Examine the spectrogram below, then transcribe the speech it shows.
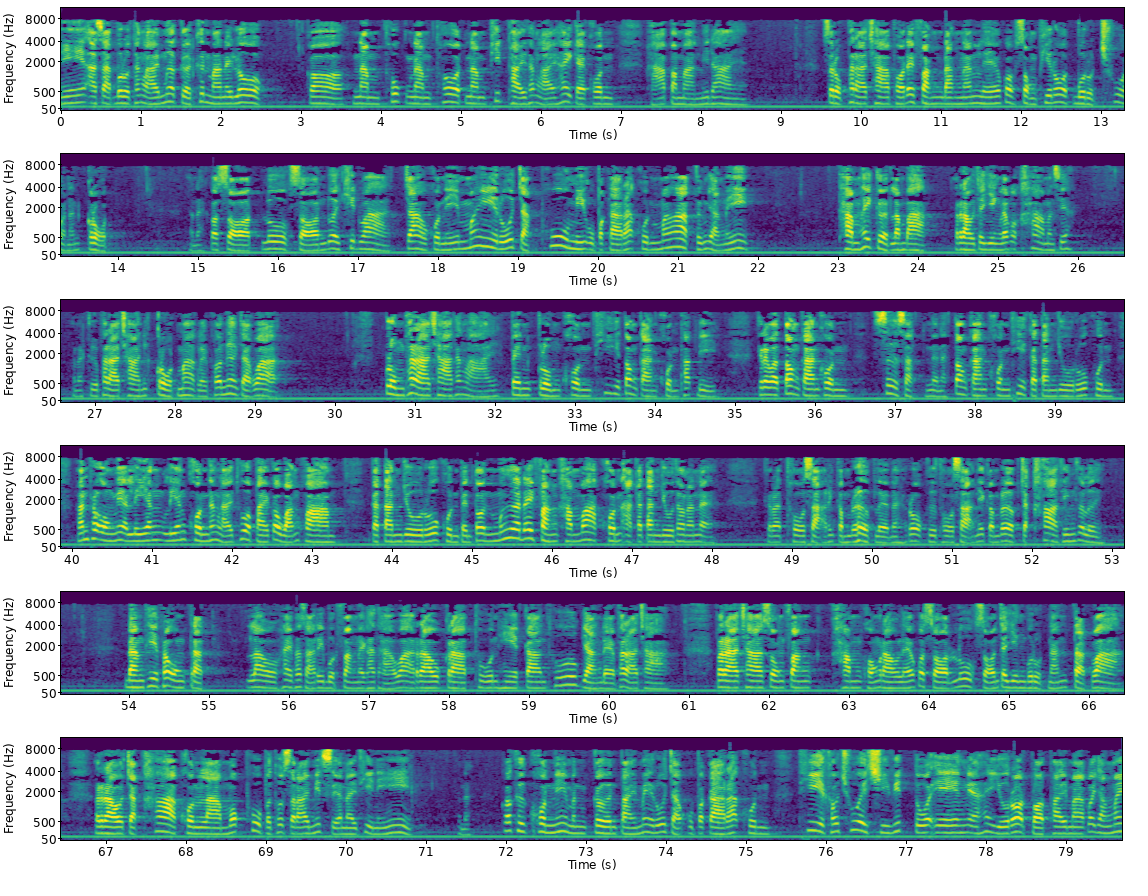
นี้อาสัตบุรุษทั้งหลายเมื่อเกิดขึ้นมาในโลก ก็นำทุกนำโทษนำพิษภัยทั้งหลายให้แก่คนหาประมาณไม่ได้ สรุปพระราชาพอได้ฟังดังนั้นแล้วก็ส่งพิโรธบุรุษชั่วนั้นโกรธนะก็สอดลูกสอนด้วยคิดว่าเจ้าคนนี้ไม่รู้จักผู้มีอุปการะคุณมากถึงอย่างนี้ทำให้เกิดลำบาก เราจะยิงแล้วก็ฆ่ามันเสียนะคือพระราชานี่โกรธมากเลย เพราะเนื่องจากว่ากลุ่มพระราชาทั้งหลายเป็นกลุ่มคนที่ต้องการคนพักดีเรียกว่าต้องการคนซื่อสัตย์เนี่ยนะต้องการคนที่กระตัญญูรู้คุณพันพระองค์เนี่ยเลี้ยงเลี้ยงคนทั้งหลายทั่วไปก็หวังความกระตัญญูรู้คุณเป็นต้นเมื่อได้ฟังคำว่าคนอักตัญญูเท่านั้นแหละกระโทสะนี่กำเริบเลยนะโรคคือโทสะนี่กำเริบจะฆ่าทิ้งซะเลย ดังที่พระองค์ตรัสเล่าให้ภาษาริบุตรฟังในคาถาว่าเรากราบทูลเหตุการณ์ทุกอย่างแด่พระราชา พระราชาทรงฟังคำของเราแล้วก็สอนลูกสอนจะยิงบุรุษนั้นตรัสว่าเราจะฆ่าคนลามกผู้ประทุษร้ายมิตรเสียในที่นี้นะก็คือคนนี้มันเกินไปไม่รู้จักอุปการะคุณที่เขาช่วยชีวิตตัวเองเนี่ยให้อยู่รอดปลอดภัยมาก็ยังไม่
